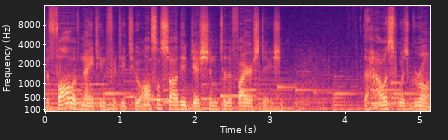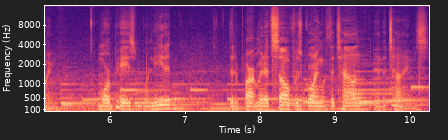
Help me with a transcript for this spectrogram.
The fall of 1952 also saw the addition to the fire station. The house was growing. More bays were needed. The department itself was growing with the town and the times.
